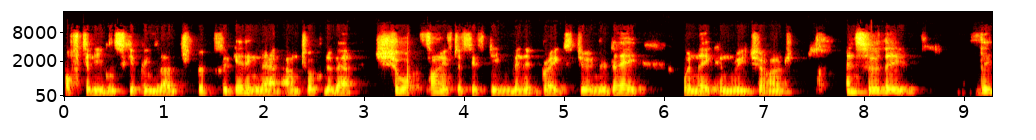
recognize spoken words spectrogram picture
often even skipping lunch. But forgetting that, I'm talking about short five to 15 minute breaks during the day when they can recharge. And so they, they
